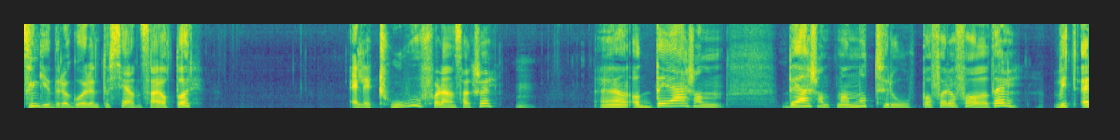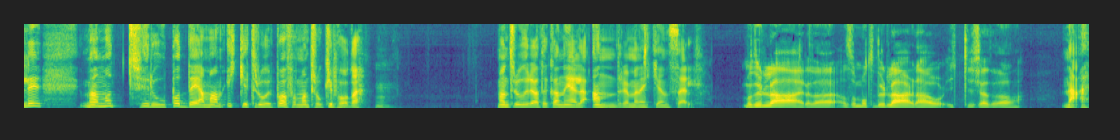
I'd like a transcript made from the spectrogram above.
som gidder å gå rundt og kjede seg i åtte år. Eller to, for den saks skyld. Eh, og det er sånn Det er sånt man må tro på for å få det til. Eller man må tro på det man ikke tror på, for man tror ikke på det. Man tror at det kan gjelde andre, men ikke en selv. Må du lære deg, altså Måtte du lære deg å ikke kjede deg? da? Nei.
